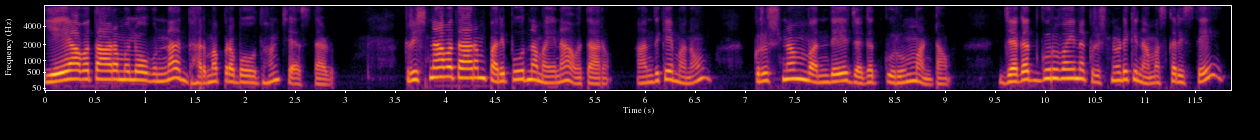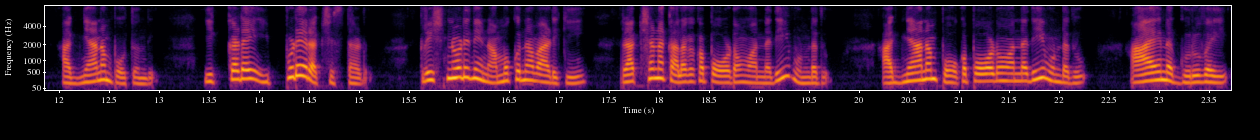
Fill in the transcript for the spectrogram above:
ఏ అవతారములో ఉన్న ధర్మ ప్రబోధం చేస్తాడు. కృష్ణావతారం పరిపూర్ణమైన అవతారం. అందుకే మనం కృష్ణం వందే జగద్గురుం అంటాం. జగద్గురువైన కృష్ణుడికి నమస్కరిస్తే అజ్ఞానం పోతుంది. ఇక్కడే ఇప్పుడే రక్షిస్తాడు. కృష్ణుడిని నమ్ముకున్న వాడికి రక్షణ కలగకపోవడం అన్నది ఉండదు. అజ్ఞానం పోకపోవడం అన్నది ఉండదు. ఆయన గురువై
